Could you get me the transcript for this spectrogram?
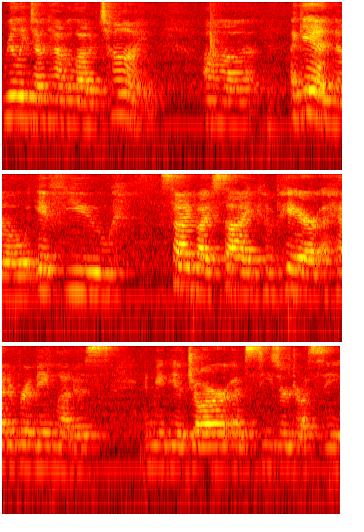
really don't have a lot of time. Uh, again, though, if you side by side compare a head of romaine lettuce and maybe a jar of Caesar dressing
